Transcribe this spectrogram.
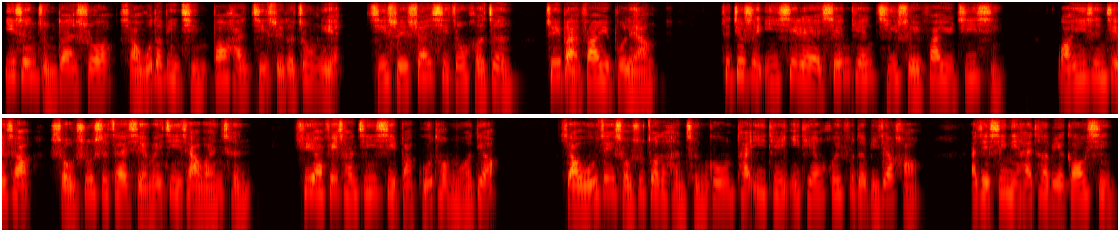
医生诊断说，小吴的病情包含脊髓的纵裂、脊髓栓系综合症、椎板发育不良，这就是一系列先天脊髓发育畸形。王医生介绍，手术是在显微镜下完成，需要非常精细把骨头磨掉。小吴这个手术做得很成功，他一天一天恢复得比较好，而且心里还特别高兴，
